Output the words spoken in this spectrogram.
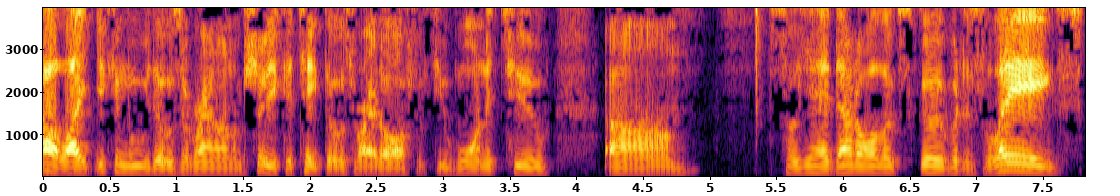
I like. You can move those around. I'm sure you could take those right off if you wanted to. Um, so yeah, that all looks good. With his legs,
